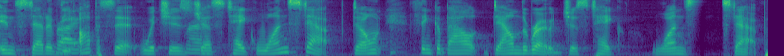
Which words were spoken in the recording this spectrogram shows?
instead of right. the opposite which is right. just take one step don't think about down the road just take one step.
